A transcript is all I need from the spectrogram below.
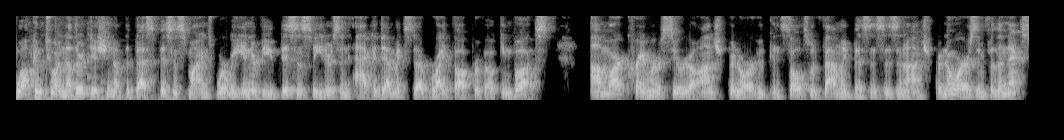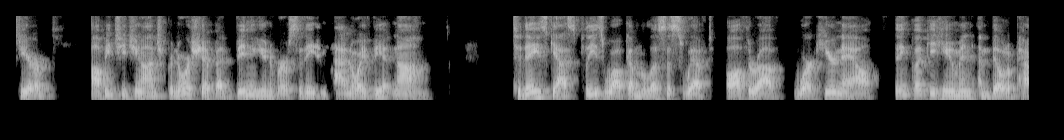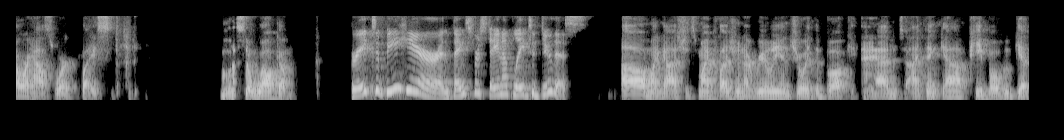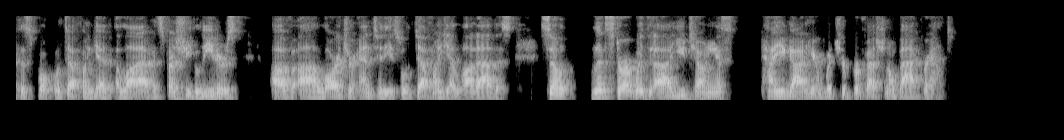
Welcome to another edition of the Best Business Minds, where we interview business leaders and academics that write thought provoking books. I'm Mark Kramer, a serial entrepreneur who consults with family businesses and entrepreneurs. And for the next year, I'll be teaching entrepreneurship at Vin University in Hanoi, Vietnam. Today's guest, please welcome Melissa Swift, author of Work Here Now, Think Like a Human, and Build a Powerhouse Workplace. Melissa, welcome. Great to be here. And thanks for staying up late to do this. Oh my gosh, it's my pleasure. And I really enjoyed the book. And I think uh, people who get this book will definitely get a lot out of it, especially leaders of uh, larger entities will definitely get a lot out of this. So let's start with uh, you telling us how you got here. What's your professional background?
